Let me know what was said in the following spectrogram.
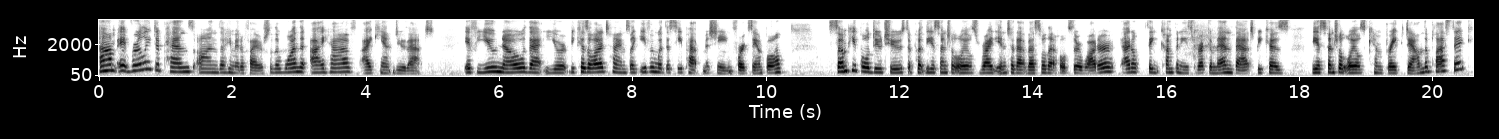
Um, it really depends on the humidifier. So the one that I have, I can't do that. If you know that you're because a lot of times, like even with the CPAP machine, for example, some people do choose to put the essential oils right into that vessel that holds their water. I don't think companies recommend that because the essential oils can break down the plastic.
